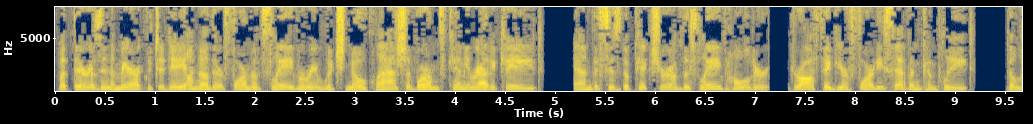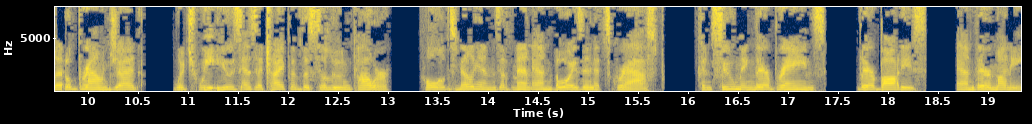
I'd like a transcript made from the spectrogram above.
But there is in America today another form of slavery which no clash of arms can eradicate. And this is the picture of the slaveholder. Draw figure 47 complete. The little brown jug, which we use as a type of the saloon power, holds millions of men and boys in its grasp, consuming their brains, their bodies, and their money,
